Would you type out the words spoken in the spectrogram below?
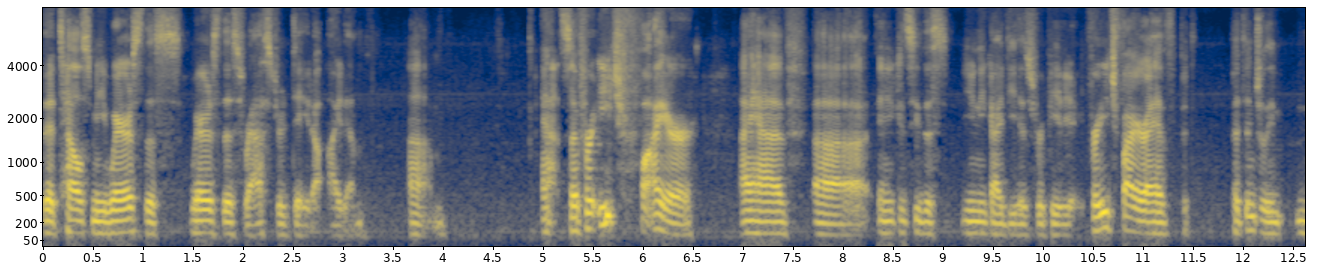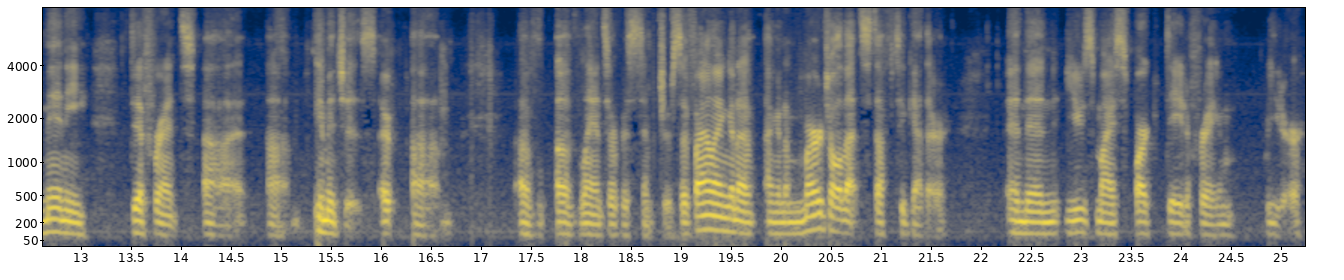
that tells me where's this, where's this raster data item um, at. So for each fire, I have, uh, and you can see this unique ID is repeated. For each fire, I have potentially many different uh, um, images uh, um, of, of land surface temperature. So finally, I'm gonna I'm gonna merge all that stuff together, and then use my Spark data frame reader.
